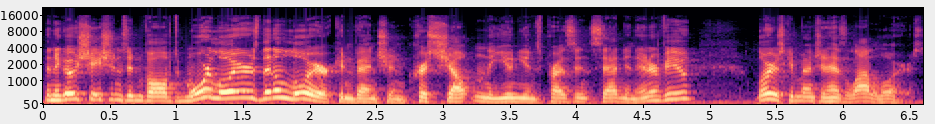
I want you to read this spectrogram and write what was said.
The negotiations involved more lawyers than a lawyer convention, Chris Shelton, the union's president, said in an interview. Lawyers Convention has a lot of lawyers.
